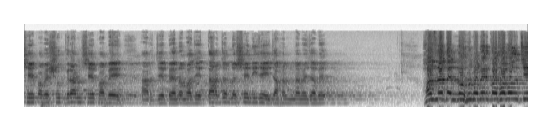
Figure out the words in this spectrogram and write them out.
সে পাবে সুগ্রাম সে পাবে, আর যে বেনামাজি, তার জন্য সে নিজেই জাহান নামে যাবে। হজরতের নুহ নবীর কথা বলছি।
